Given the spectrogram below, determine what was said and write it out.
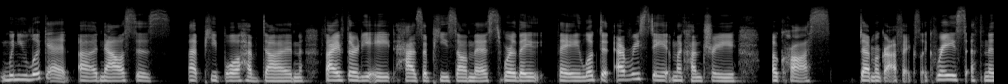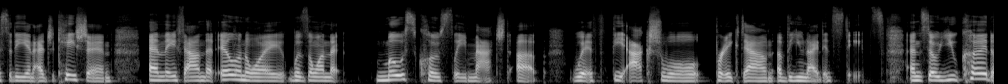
when you look at uh, analysis that people have done. 538 has a piece on this where they they looked at every state in the country across demographics like race, ethnicity, and education. And they found that Illinois was the one that most closely matched up with the actual breakdown of the United States. And so you could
